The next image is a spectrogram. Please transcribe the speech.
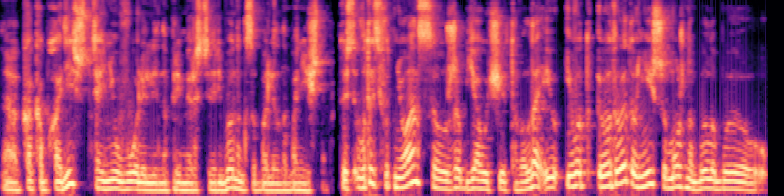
э, как обходить, что тебя не уволили, например, если ребенок заболел на больничном. То есть вот эти вот нюансы уже я учитывал, да, и, и, вот, и вот в эту нишу можно было бы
